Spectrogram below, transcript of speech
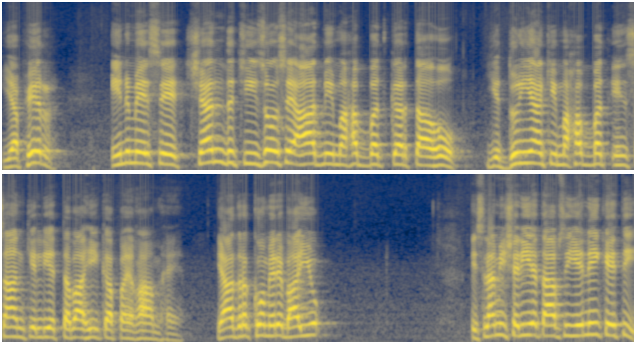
یا پھر ان میں سے چند چیزوں سے آدمی محبت کرتا ہو، یہ دنیا کی محبت انسان کے لیے تباہی کا پیغام ہے۔ یاد رکھو میرے بھائیوں اسلامی شریعت آپ سے یہ نہیں کہتی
